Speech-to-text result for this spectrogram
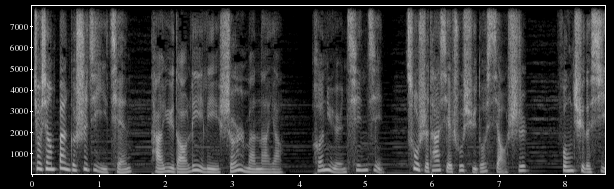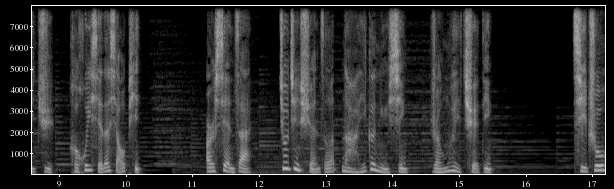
就像半个世纪以前他遇到莉莉·舍尔曼那样，和女人亲近，促使他写出许多小诗。风趣的戏剧和诙谐的小品，而现在究竟选择哪一个女性仍未确定。起初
